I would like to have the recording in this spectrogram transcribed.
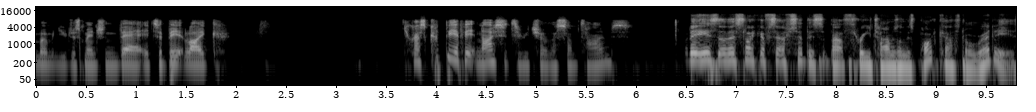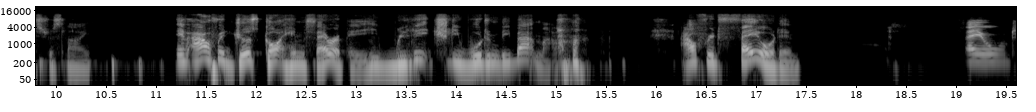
moment you just mentioned there it's a bit like you guys could be a bit nicer to each other sometimes But it is. That's like I've said, I've said this about three times on this podcast already. It's just like if Alfred just got him therapy, he literally wouldn't be Batman. Alfred failed him. failed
